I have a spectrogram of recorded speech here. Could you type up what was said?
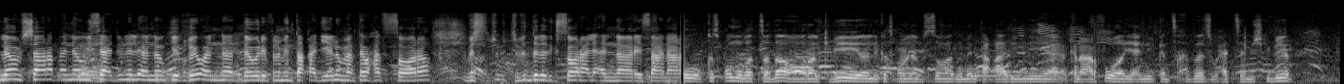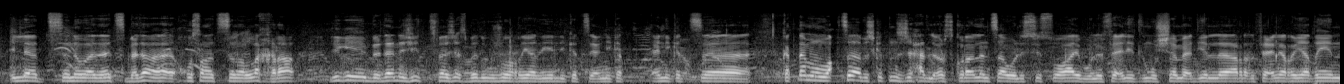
لهم الشرف أنهم يساعدونا لأنهم كيبغيو أن الدوري في المنطقة ديالهم يعطيو واحد الصورة باش تبدل هذيك الصورة على أن رسانه وكتقوموا بالتظاهره الكبيرة اللي كتقوم على مستوى هذه المنطقة هذه اللي كنعرفوها يعني كانت خدات واحد التهميش كبير. إلا هاد السنوات هاد بعدا خصوصا هاد السنة الأخرى اللي بعدا أنا جيت تفاجات بهذه الوجوه الرياضية اللي كت يعني كت يعني كت كتعطي من وقتها باش كتنجح هذا العرس. كره لا انت ولا السي صوايب ولا الفعاليات المجتمع ديال الفاعلين الرياضيين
